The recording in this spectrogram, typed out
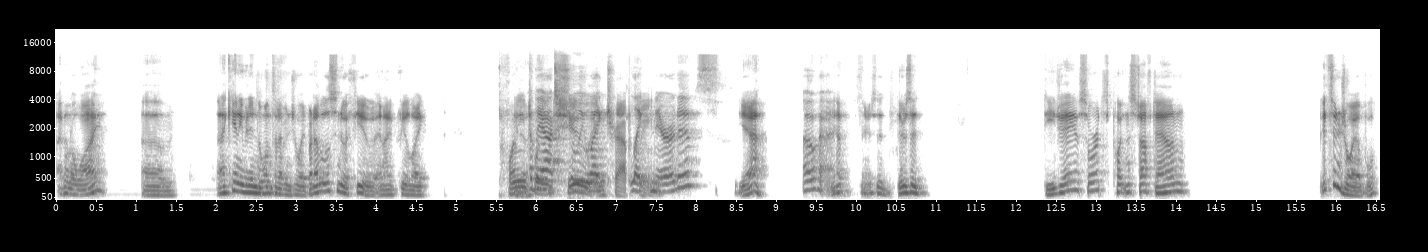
I don't know why. Um, and I can't even name the ones that I've enjoyed, but I've listened to a few, and I feel like, are they actually like Trap like Queen. narratives? yeah, Okay. yep. There's a there's a DJ of sorts putting stuff down. It's enjoyable.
